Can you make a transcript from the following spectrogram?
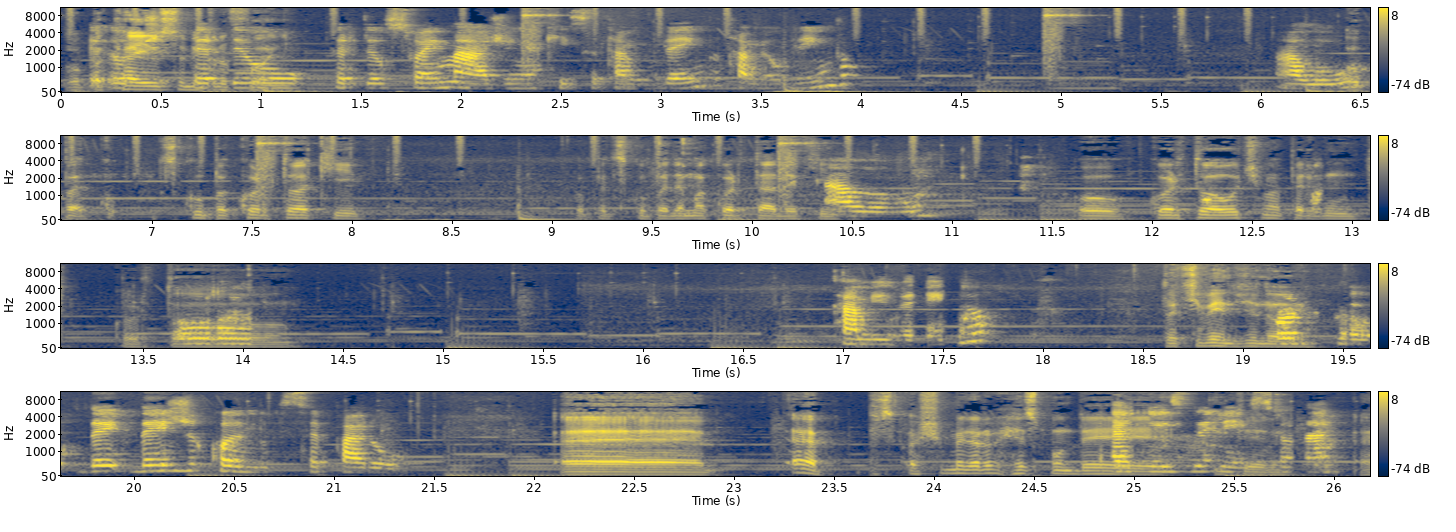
Opa, caiu seu perdeu, microfone. Perdeu sua imagem aqui. Você tá me vendo? Tá me ouvindo? Alô? Opa, desculpa, cortou aqui. Opa, desculpa, deu uma cortada aqui. Alô? Oh, cortou a última pergunta. Cortou. Tá me vendo? Tô te vendo de novo. De desde quando você parou? É. É, acho melhor responder. É desde o início, né? É,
